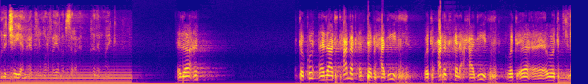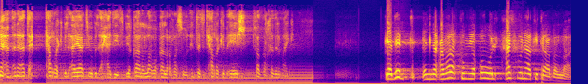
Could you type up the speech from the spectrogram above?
ونتشيع معك في الغرفة. يلا بسرعة خذ المايك. إذا أنت تكون إذا تتحرك أنت بحديث وتحركك الأحاديث وت... وت... نعم أنا أتحرك بالآيات وبالأحاديث. بقال الله وقال الرسول. أنت تتحرك بإيش؟ تفضل خذ المايك. كذبت إن عمركم يقول حسبنا كتاب الله.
